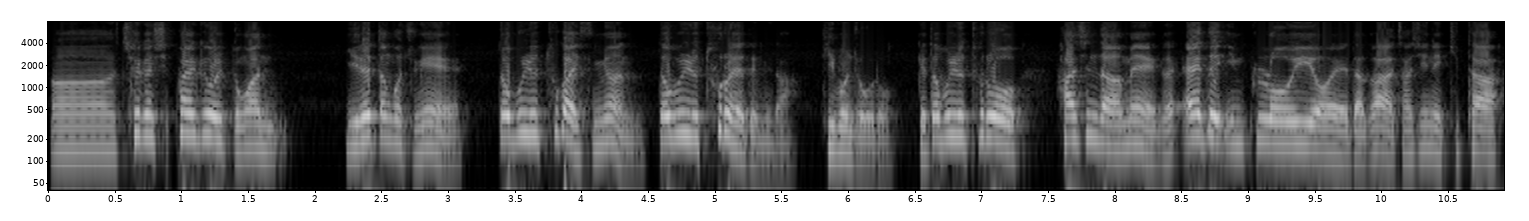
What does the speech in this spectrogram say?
어, 최근 18개월 동안 일했던 것 중에 W2가 있으면 W2로 해야 됩니다. 기본적으로. W2로 하신 다음에 그 add employer에다가 자신의 기타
